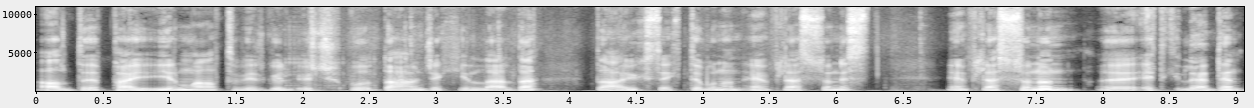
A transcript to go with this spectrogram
aldığı pay 26,3 bu daha önceki yıllarda daha yüksekti. Bunun enflasyonist enflasyonun e, etkilerden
